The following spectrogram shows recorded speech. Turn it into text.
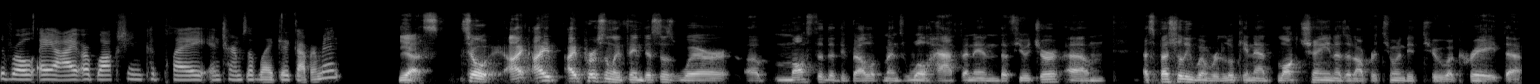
the role AI or blockchain could play in terms of like the government? Yes so I, I, I personally think this is where uh, most of the developments will happen in the future, um, especially when we're looking at blockchain as an opportunity to uh, create uh,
